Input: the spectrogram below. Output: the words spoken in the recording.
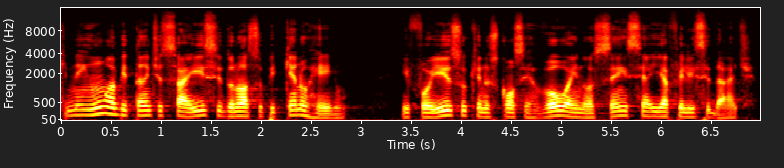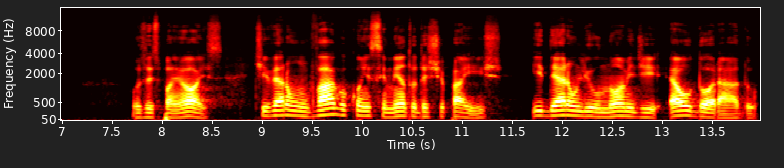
que nenhum habitante saísse do nosso pequeno reino, e foi isso que nos conservou a inocência e a felicidade. Os espanhóis tiveram um vago conhecimento deste país e deram-lhe o nome de Eldorado.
